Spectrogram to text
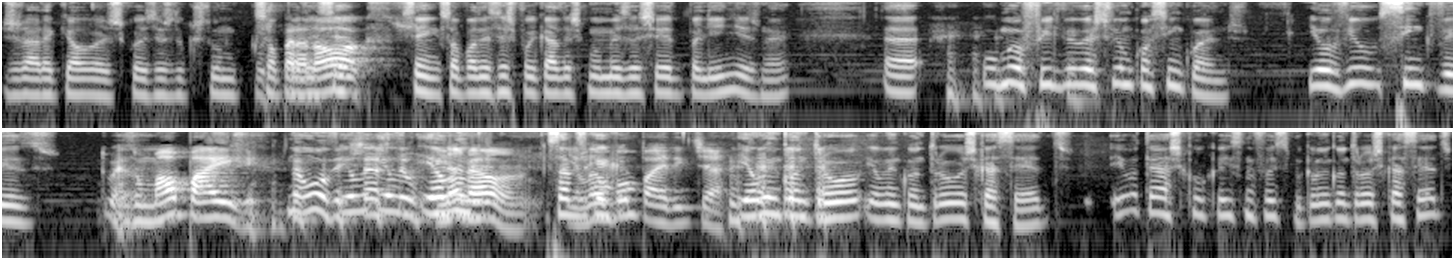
gerar aquelas coisas do costume que Os só paradoxos. podem ser, sim, só podem ser explicadas com uma mesa cheia de palhinhas, não é? Uh, o meu filho viu este filme com 5 anos e ele viu 5 vezes. Tu és um mau pai. Não, houve, ele, ele, ele, ele, não, não, sabes ele é, é um bom pai, digo já. Ele encontrou, ele encontrou as cassetes. Eu até acho que coloquei isso no Facebook. Ele encontrou as cassetes,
